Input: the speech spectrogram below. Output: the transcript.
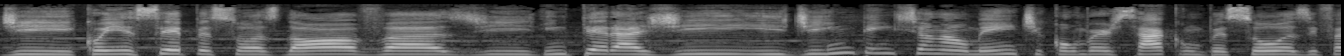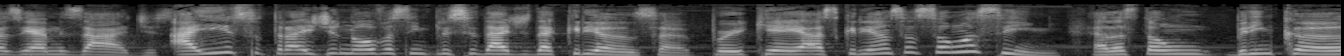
de conhecer pessoas novas, de interagir e de intencionalmente conversar com pessoas e fazer amizades. Aí isso traz de novo a simplicidade da criança, porque as crianças são assim, elas estão brincando,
